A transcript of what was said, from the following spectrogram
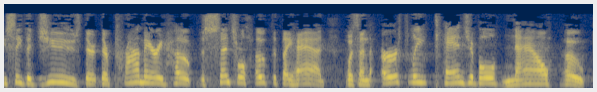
You see, the Jews, their, their primary hope, the central hope that they had was an earthly, tangible, now hope.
